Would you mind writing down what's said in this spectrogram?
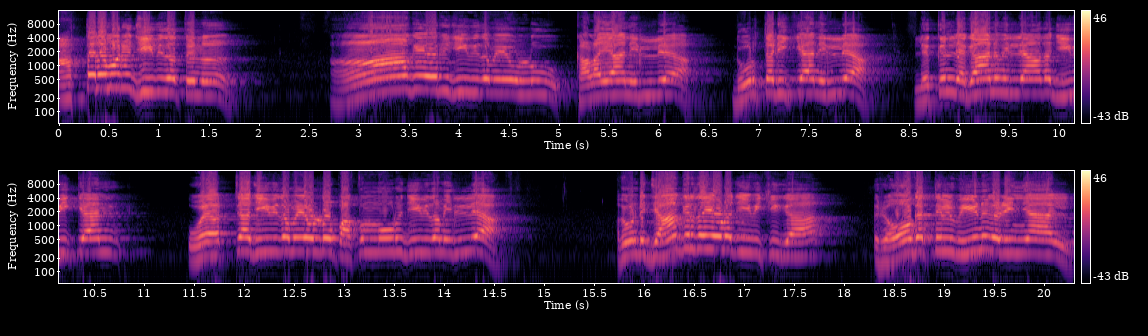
അത്തരമൊരു ജീവിതത്തിന് ആകെ ഒരു ജീവിതമേ ഉള്ളൂ. കളയാനില്ല ദൂർത്തടിക്കാനില്ല ലക്കും ലഗാനുമില്ലാതെ ജീവിക്കാൻ ഒരൊറ്റ ജീവിതമേ ഉള്ളൂ പത്തും നൂറ് ജീവിതമില്ല. അതുകൊണ്ട് ജാഗ്രതയോടെ ജീവിക്കുക. രോഗത്തിൽ വീണു കഴിഞ്ഞാൽ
